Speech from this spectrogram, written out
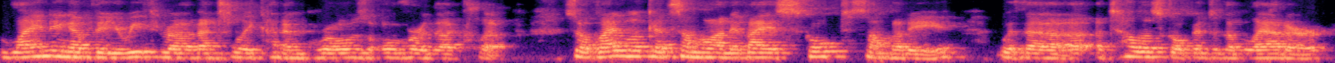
lining of the urethra eventually kind of grows over the clip. So if I look at someone, if I scoped somebody with a, a telescope into the bladder,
